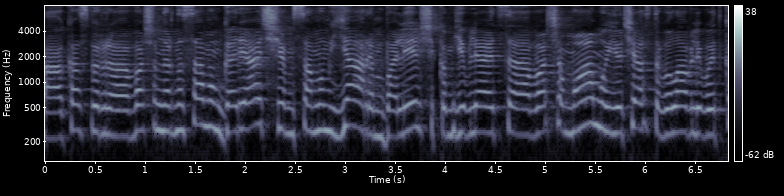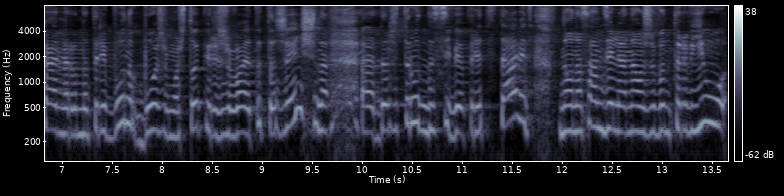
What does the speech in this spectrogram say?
А, Каспер, а, вашим, наверное, самым горячим, самым ярым болельщиком является ваша мама. Ее часто вылавливает камера на трибунах. Боже мой, что переживает эта женщина, а, даже трудно себе представить. Но на самом деле она уже в интервью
